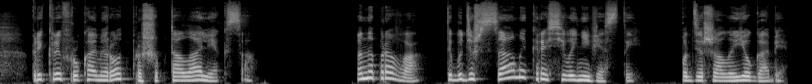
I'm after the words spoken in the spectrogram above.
— прикрыв руками рот, прошептала Алекса. «Она права, ты будешь самой красивой невестой», — поддержала ее Габи.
